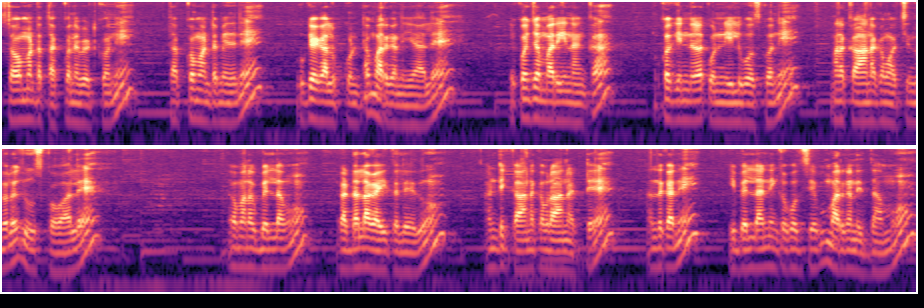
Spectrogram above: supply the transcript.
స్టవ్ మంట తక్కువ పెట్టుకొని తక్కువ మంట మీదనే ఉకే కలుపుకుంటా మరగనియాలి ఇక కొంచెం మరిగినాక ఒక గిన్నెలో కొన్ని నీళ్ళు పోసుకొని మన కానకం వచ్చిందో చూసుకోవాలి. ఇక మనకు బెల్లము గడ్డలాగా అయితలేదు. అంటే ఇంకా కానకం రానట్టే. అందుకని ఈ బెల్లాన్ని ఇంకా కొద్దిసేపు మరగనిద్దాము.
